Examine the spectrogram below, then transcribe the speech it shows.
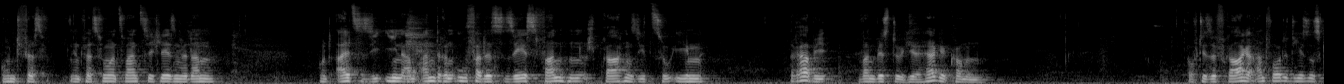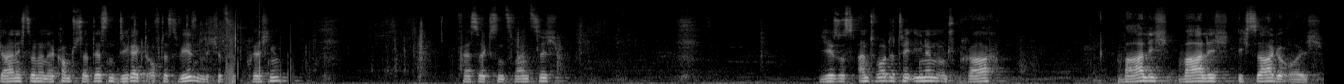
Und in Vers 25 lesen wir dann, und als sie ihn am anderen Ufer des Sees fanden, sprachen sie zu ihm, Rabbi, wann bist du hierher gekommen? Auf diese Frage antwortet Jesus gar nicht, sondern er kommt stattdessen direkt auf das Wesentliche zu sprechen. Vers 26. Jesus antwortete ihnen und sprach, Wahrlich, wahrlich, ich sage euch,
